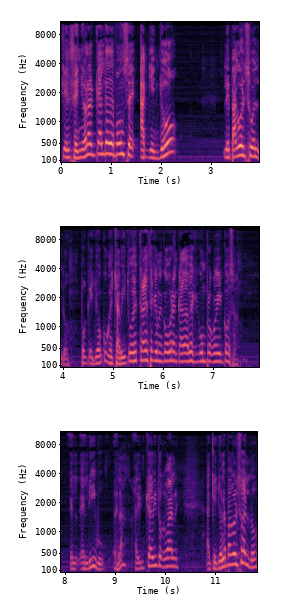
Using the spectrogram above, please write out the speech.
que el señor alcalde de Ponce, a quien yo le pago el sueldo, porque yo con el chavito extra ese que me cobran cada vez que compro cualquier cosa, el, el IBU. Hay un chavito que vale, a que yo le pago el sueldo,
